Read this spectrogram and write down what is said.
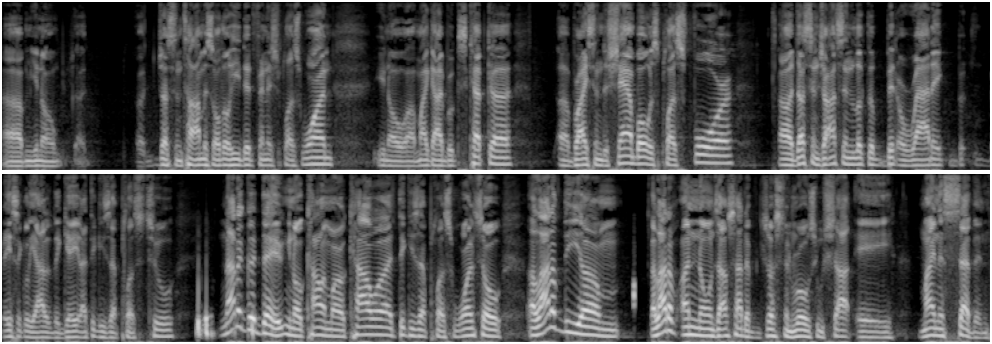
Um, you know, Justin Thomas, although he did finish plus one. You know, uh, my guy Brooks Koepka, uh, Bryson DeChambeau is plus four. Uh, Dustin Johnson looked a bit erratic, basically out of the gate. I think he's at plus two. Not a good day, you know. Collin Morikawa, I think he's at plus one. So a lot of the um, a lot of unknowns outside of Justin Rose, who shot a minus seven.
